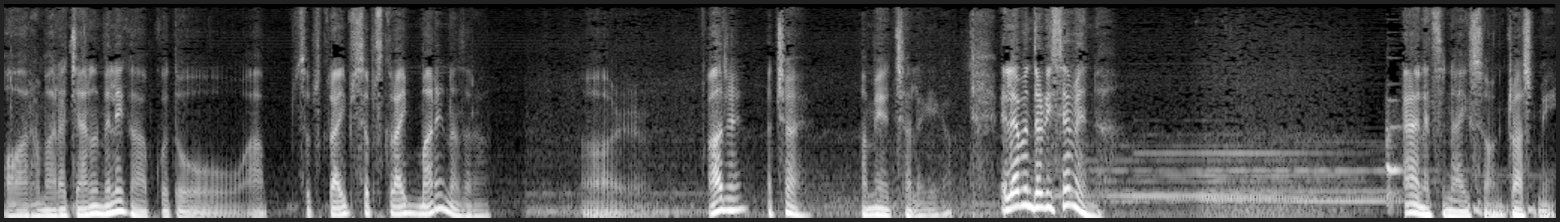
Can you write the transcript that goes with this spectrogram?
और हमारा चैनल मिलेगा आपको तो आप सब्सक्राइब सब्सक्राइब मारे ना जरा। और आ जाए अच्छा है, हमें अच्छा लगेगा। 1137 and it's nice song trust me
